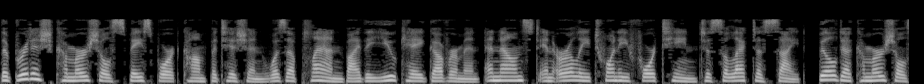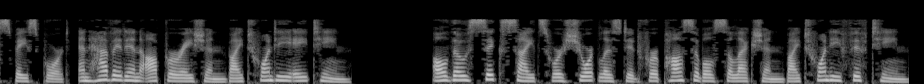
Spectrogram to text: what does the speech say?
The British commercial spaceport competition was a plan by the UK government announced in early 2014 to select a site, build a commercial spaceport, and have it in operation by 2018. Although six sites were shortlisted for possible selection by 2015,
